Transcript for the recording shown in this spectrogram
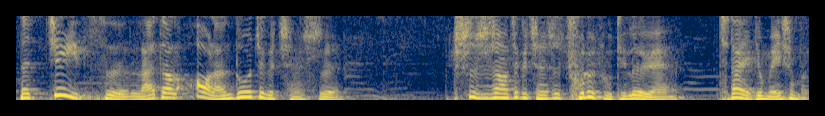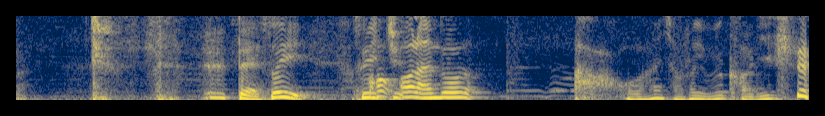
那这一次来到了奥兰多这个城市，事实上这个城市除了主题乐园，其他也就没什么了。对，所以所以奥奥兰多啊，我还想说有没有烤鸡翅？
